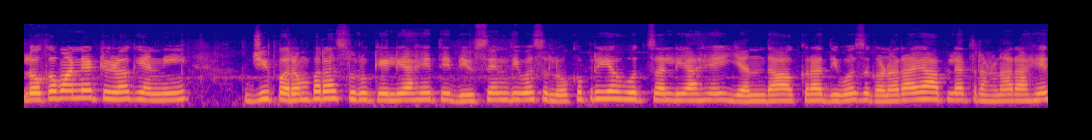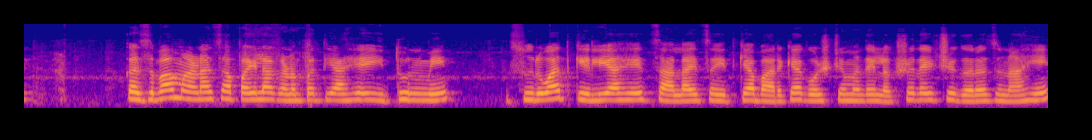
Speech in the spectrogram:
लोकमान्य टिळक यांनी जी परंपरा सुरू केली आहे ती दिवसेंदिवस लोकप्रिय होत चालली आहे. यंदा अकरा दिवस गणराया आपल्यात राहणार आहेत. कसबा मानाचा पहिला गणपती आहे. इथून मी सुरुवात केली आहे. चालायचं इतक्या बारक्या गोष्टीमध्ये लक्ष द्यायची गरज नाही.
